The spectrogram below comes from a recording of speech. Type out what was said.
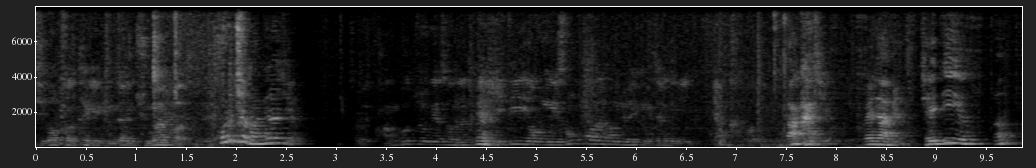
직업 선택이 굉장히 중요할 것 같은데요. 그렇죠, 당연하죠. 저희 광고 쪽에서는 네. AD형이 성공할 확률이 굉장히 약하거든요. 약하지요. 왜냐하면 JD형, 어?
